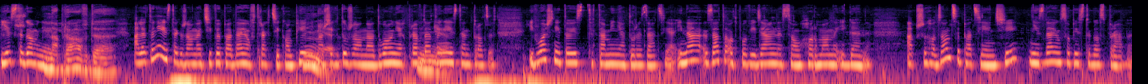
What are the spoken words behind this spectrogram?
Jest tego mniej. Naprawdę. Ale to nie jest tak, że one ci wypadają w trakcie kąpieli, Nie. masz ich dużo na dłoniach, prawda? To Nie. nie jest ten proces. I właśnie to jest ta miniaturyzacja. I na, za to odpowiedzialne są hormony i geny. A przychodzący pacjenci nie zdają sobie z tego sprawy.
